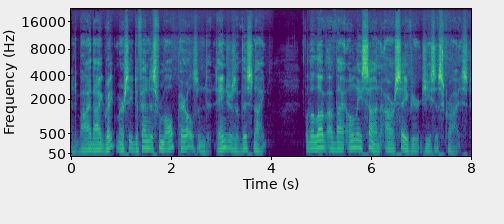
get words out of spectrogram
and by thy great mercy defend us from all perils and dangers of this night, for the love of thy only Son, our Saviour, Jesus Christ.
